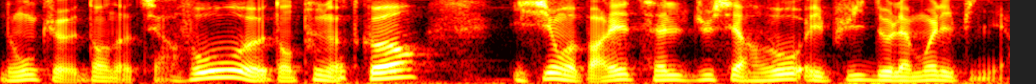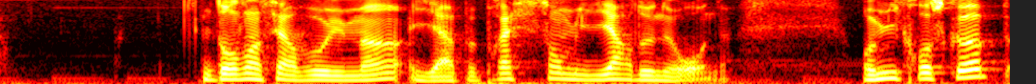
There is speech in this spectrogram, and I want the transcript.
Donc dans notre cerveau, dans tout notre corps, ici on va parler de celles du cerveau et puis de la moelle épinière. Dans un cerveau humain, il y a à peu près 100 milliards de neurones. Au microscope,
